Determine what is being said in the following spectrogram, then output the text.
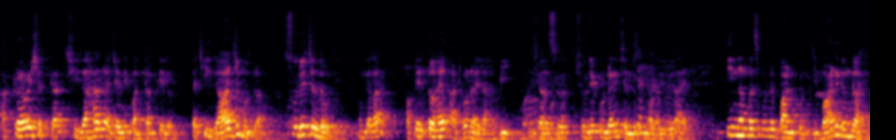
अकराव्या शतकात शिलाहार राजाने बांधकाम केलं. त्याची राजमुद्रा सूर्यचंद्र होती. म्हणून त्याला आपल्या तह आठवण राहायला हवी. सूर्यकुंड आणि चंद्रकुंड नाव दिलेलं आहे. तीन नंबरचं कुंड बाणकुंड. जी बाणगंगा आहे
